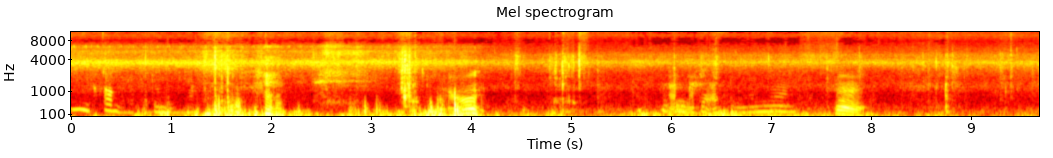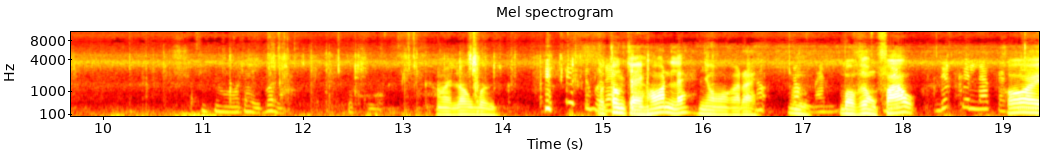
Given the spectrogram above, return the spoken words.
อืมคล่องกระดูกเนาะเอาะอาถึงนั้นเนาะอืมสิโยได้บ่ล่ะจะกูเอาไว้ลองเบิ่งบ่ต้องใจฮ้อนแหละยอก็ได้เนาะอืต้องมอันบ่ต้องฟ้าวดึกขึ้นแล้วก็ค่อย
